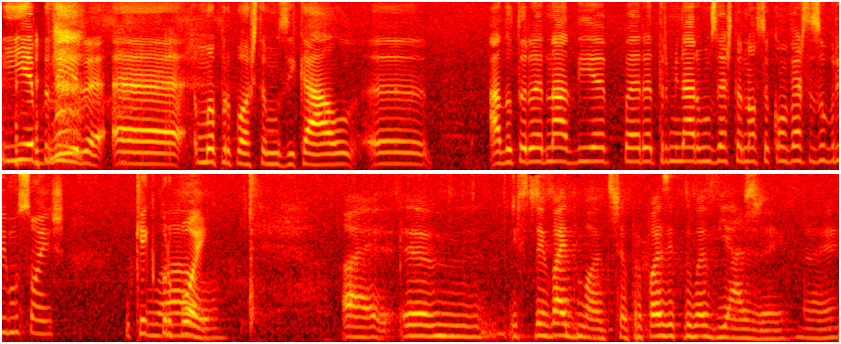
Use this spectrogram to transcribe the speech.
ia pedir uh, uma proposta musical uh, à doutora Nádia para terminarmos esta nossa conversa sobre emoções. O que é que Uau. propõe? Ai, um, isto nem vai de modos, a propósito de uma viagem, não é?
